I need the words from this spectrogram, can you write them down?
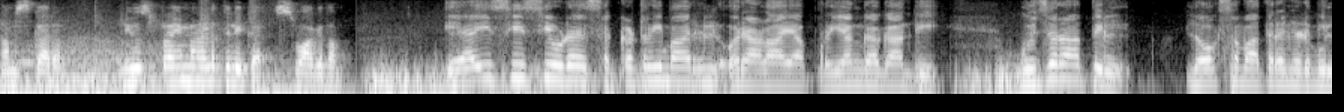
നമസ്കാരം. ന്യൂസ് പ്രൈം മലയാളത്തിലേക്ക് സ്വാഗതം. എ ഐ സി സിയുടെ സെക്രട്ടറിമാരിൽ ഒരാളായ പ്രിയങ്ക ഗാന്ധി ഗുജറാത്തിൽ ലോക്സഭാ തെരഞ്ഞെടുപ്പിൽ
